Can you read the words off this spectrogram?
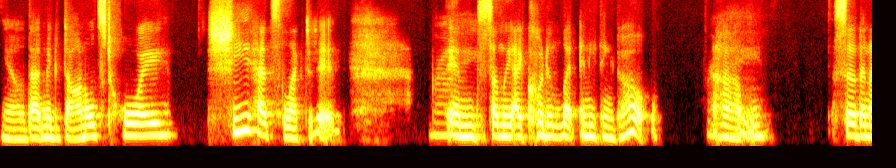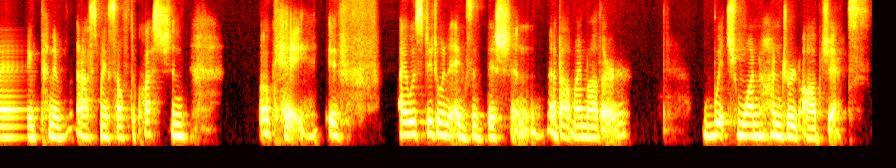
You know, that McDonald's toy, she had selected it. Right. And suddenly I couldn't let anything go. Right. Um, so then I kind of asked myself the question okay, if I was to do an exhibition about my mother, which 100 objects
